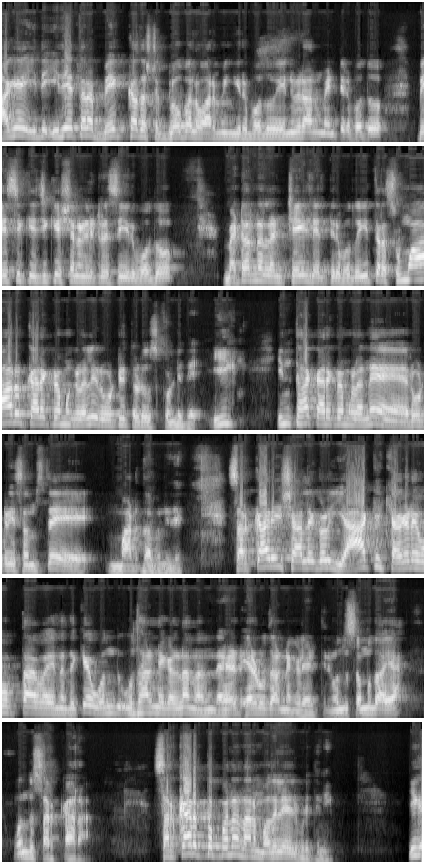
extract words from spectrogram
ಹಾಗೆ ಇದು, ಇದೇ ಥರ ಬೇಕಾದಷ್ಟು ಗ್ಲೋಬಲ್ ವಾರ್ಮಿಂಗ್ ಇರ್ಬೋದು ಎನ್ವಿರಾನ್ಮೆಂಟ್ ಇರ್ಬೋದು ಬೇಸಿಕ್ ಎಜುಕೇಷನಲ್ ಲಿಟ್ರಸಿ ಇರ್ಬೋದು ಮೆಟರ್ನಲ್ ಆ್ಯಂಡ್ ಚೈಲ್ಡ್ ಹೆಲ್ತ್ ಇರ್ಬೋದು, ಈ ಥರ ಸುಮಾರು ಕಾರ್ಯಕ್ರಮಗಳಲ್ಲಿ ರೋಟರಿ ತೊಡಗಿಸ್ಕೊಂಡಿದೆ. ಈ ಇಂತಹ ಕಾರ್ಯಕ್ರಮಗಳನ್ನೇ ರೋಟರಿ ಸಂಸ್ಥೆ ಮಾಡ್ತಾ ಬಂದಿದೆ. ಸರ್ಕಾರಿ ಶಾಲೆಗಳು ಯಾಕೆ ಕೆಳಗಡೆ ಹೋಗ್ತಾವೆ ಅನ್ನೋದಕ್ಕೆ ಒಂದು ಉದಾಹರಣೆಗಳನ್ನ ನಾನು ಎರಡು ಎರಡು ಉದಾಹರಣೆಗಳು ಹೇಳ್ತೀನಿ. ಒಂದು ಸಮುದಾಯ, ಒಂದು ಸರ್ಕಾರ. ಸರ್ಕಾರದ ತಪ್ಪನ್ನು ನಾನು ಮೊದಲೇ ಹೇಳ್ಬಿಡ್ತೀನಿ. ಈಗ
